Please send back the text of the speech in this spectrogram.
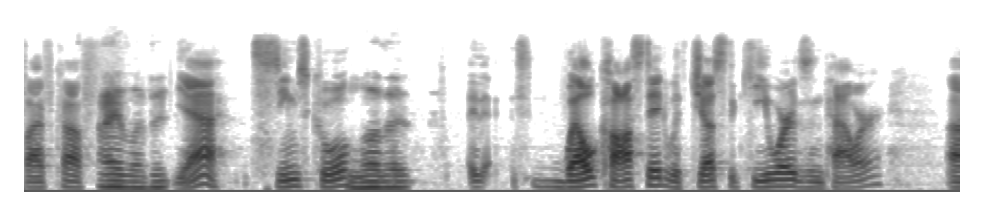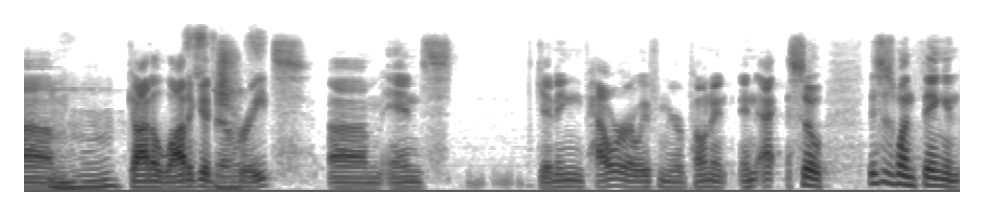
Five cuff. I love it. Yeah, it seems cool. Love it. It's well costed with just the keywords and power. Um, hmm got a lot of good Stealth. traits um, and getting power away from your opponent. And uh, so this is one thing, and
